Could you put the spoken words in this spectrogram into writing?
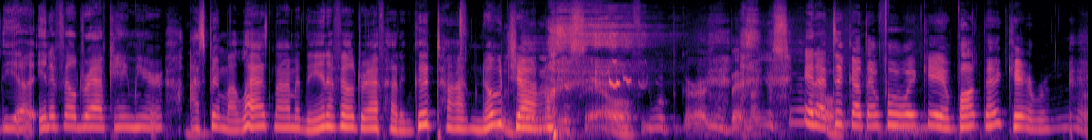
the uh, NFL draft came here. I spent my last time at the NFL draft, had a good time, no You was betting job. on yourself. You were girl. You were betting on yourself. And I took out that 401k and bought that camera. Yeah.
